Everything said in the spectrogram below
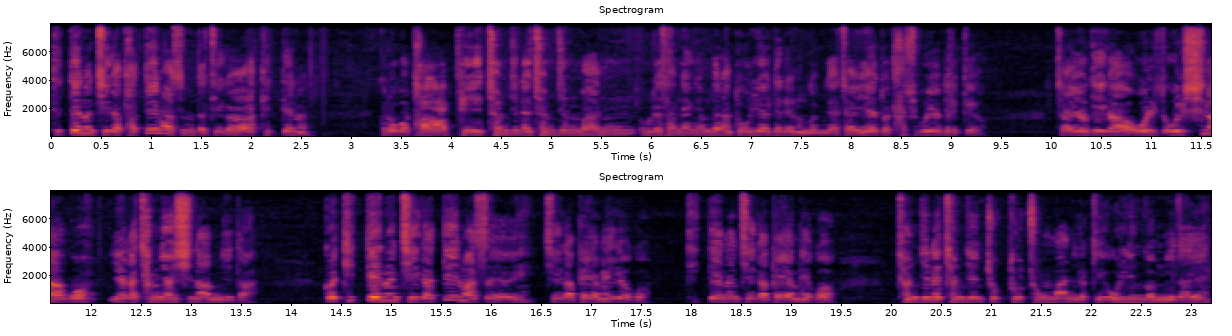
뒷대는 지가 다 떼놨습니다. 지가, 뒷대는. 그리고 다 앞이 전진의 전진만 우리 선생님들한테 올려드리는 겁니다. 자, 얘도 다시 보여드릴게요. 자, 여기가 올, 올 신하고 얘가 작년 신하입니다. 그 뒷대는 제가 떼놨어요. 제가 배양하려고. 뒷대는 제가 배양하고 전진의 전진 쪽두 촉만 이렇게 올린 겁니다. 예.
